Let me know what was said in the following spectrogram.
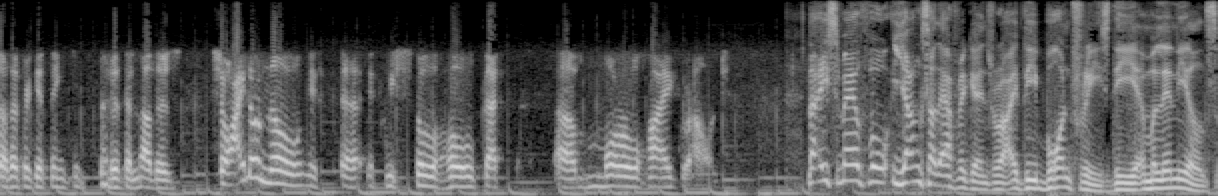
South Africa thinks it's better than others. So I don't know if uh, if we still hold that uh, moral high ground. Now, Ismail, for young South Africans, right, the born frees, the millennials,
